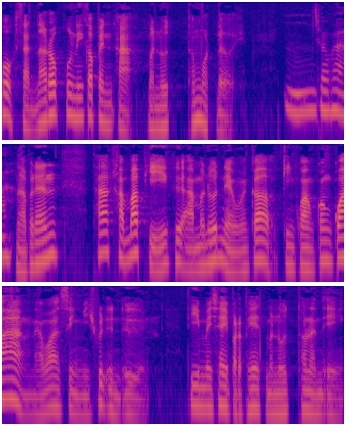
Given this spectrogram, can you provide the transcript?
พวกสัตว์นรกพวกนี้ก็เป็นอามนุษย์ทั้งหมดเลยอืมเจ้าค่ะนะเพราะฉะนั้นถ้าคำว่าผีคืออามนุษย์เนี่ยมันก็กินความกว้างๆนะว่าสิ่งมีชีวิตอื่นๆ ที่ไม่ใช่ประเภทมนุษย์เท่านั้นเอง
